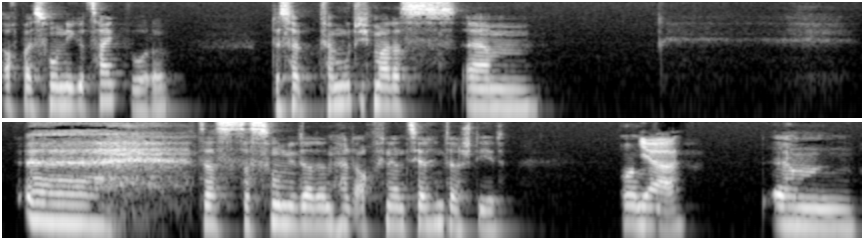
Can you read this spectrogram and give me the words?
auch bei Sony gezeigt wurde. Deshalb vermute ich mal, dass, ähm, äh, dass, dass Sony da dann halt auch finanziell hintersteht. Und, ja, Ähm,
